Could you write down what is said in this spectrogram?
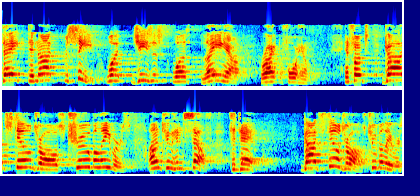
they did not receive what Jesus was laying out right before him. And folks, God still draws true believers unto himself today. God still draws true believers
